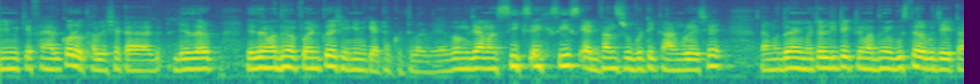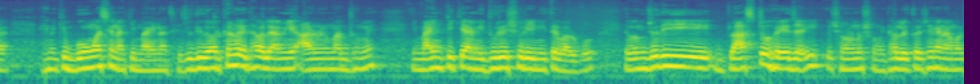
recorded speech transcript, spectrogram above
এনিমিকে ফায়ার করো, তাহলে সেটা লেজার লেজার মাধ্যমে পয়েন্ট করে সেই এনিমিকে অ্যাটাক করতে পারবে। এবং যে আমার six axis advance robotic arm রয়েছে, তার মাধ্যমে মেটাল ডিটেক্টের মাধ্যমে বুঝতে পারব যে এটা এখানে কি বোম আছে নাকি মাইন আছে? যদি দরকার হয় তাহলে আমি আর্মের মাধ্যমে এই মাইনটিকে আমি দূরে সরিয়ে নিতে পারব। এবং যদি ব্লাস্টও হয়ে যায় সরানোর সময়, তাহলে তো সেখানে আমার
